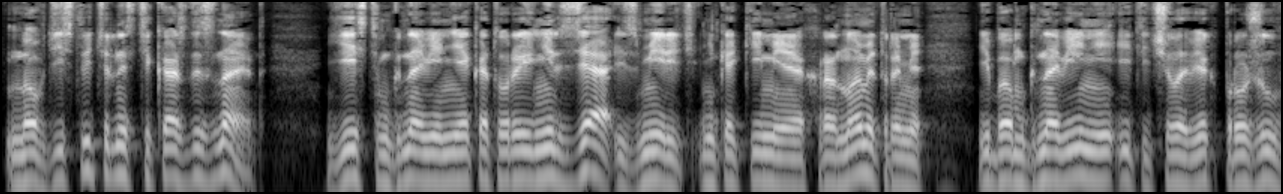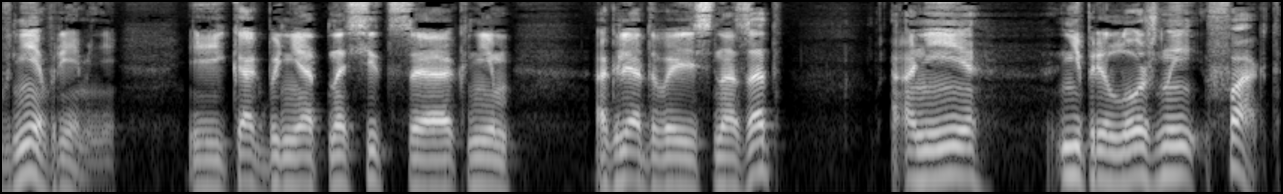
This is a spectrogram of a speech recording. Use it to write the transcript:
но в действительности каждый знает, есть мгновения, которые нельзя измерить никакими хронометрами, ибо мгновения эти человек прожил вне времени. И как бы не относиться к ним, оглядываясь назад, они непреложный факт.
